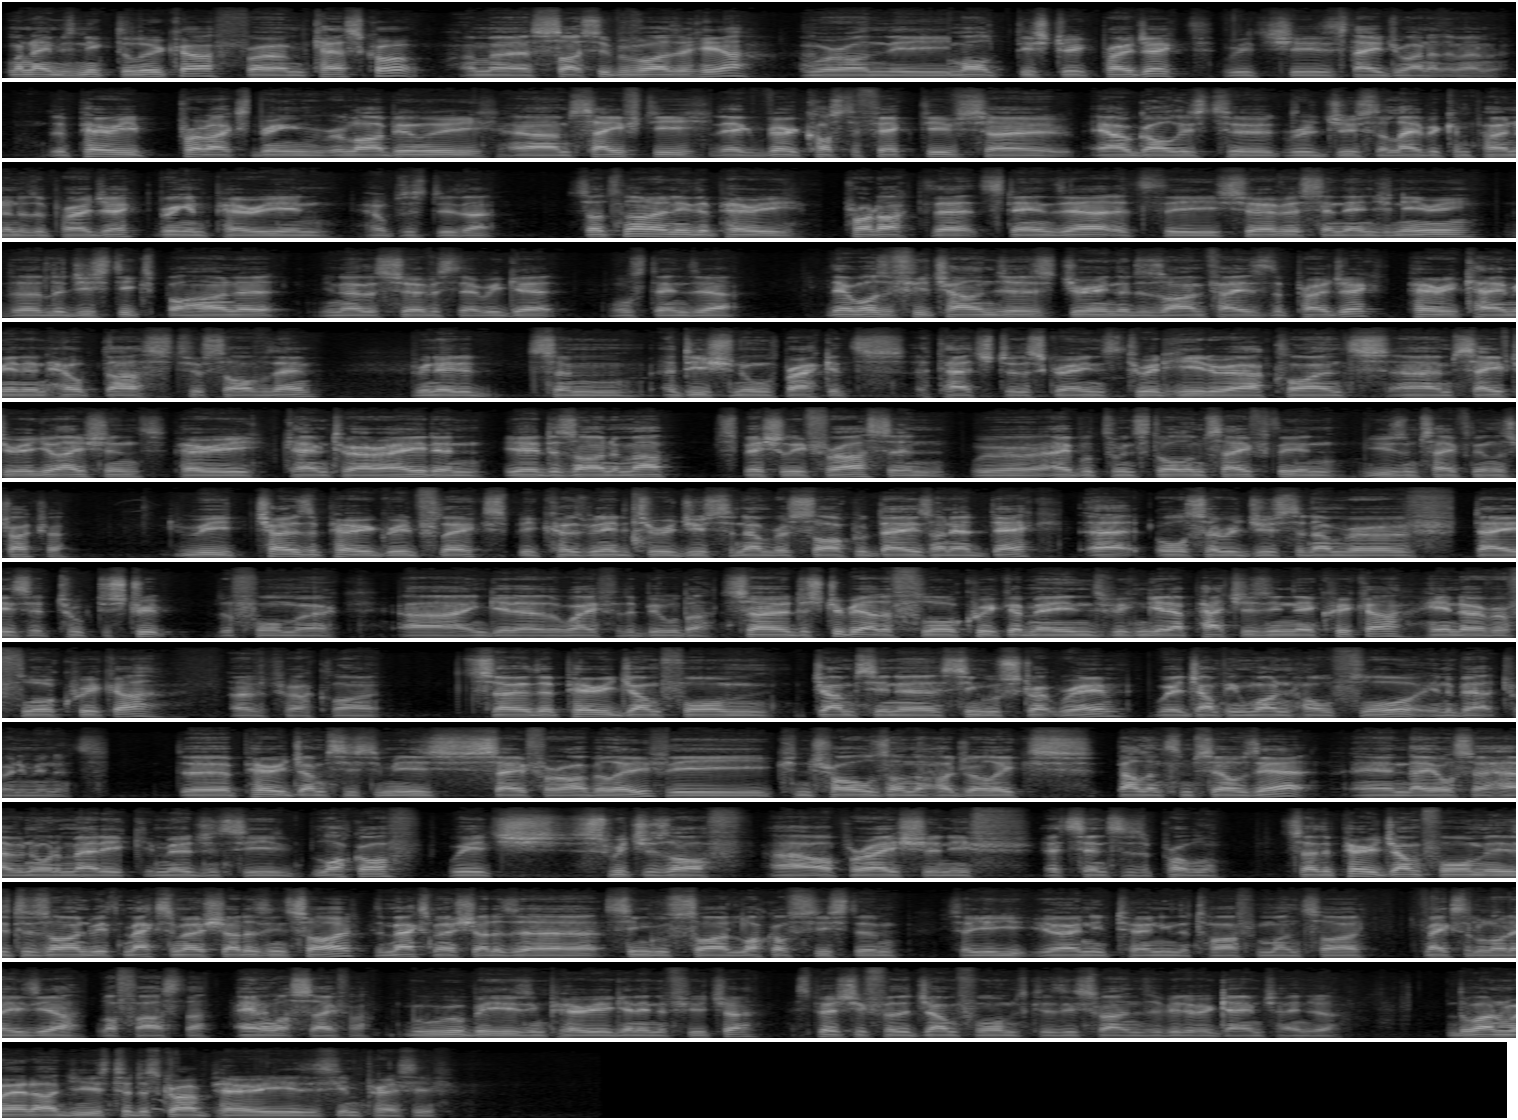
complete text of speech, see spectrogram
My name is Nick DeLuca from Cascorp. I'm a site supervisor here. We're on the Malt District project, which is stage one at the moment. The PERI products bring reliability, um, safety. They're very cost effective, so our goal is to reduce the labour component of the project. Bringing PERI in helps us do that. So it's not only the PERI product that stands out, it's the service and engineering, the logistics behind it, you know, the service that we get all stands out. There was a few challenges during the design phase of the project. PERI came in and helped us to solve them. We needed some additional brackets attached to the screens to adhere to our clients' um, safety regulations. PERI came to our aid and yeah, designed them up especially for us, and we were able to install them safely and use them safely on the structure. We chose the PERI Grid Flex because we needed to reduce the number of cycle days on our deck. That also reduced the number of days it took to strip the formwork uh, and get out of the way for the builder. So distribute out the floor quicker means we can get our patches in there quicker, hand over a floor quicker over to our client. So the PERI jump form jumps in a single stroke ram. We're jumping one whole floor in about 20 minutes. The PERI jump system is safer, I believe. The controls on the hydraulics balance themselves out, and they also have an automatic emergency lock off, which switches off uh, operation if it senses a problem. So the PERI jump form is designed with Maximo shutters inside. The Maximo shutters are a single side lock off system, so you're only turning the tyre from one side. Makes it a lot easier, a lot faster, and a lot safer. We will be using PERI again in the future, especially for the jump forms, because this one's a bit of a game changer. The one word I'd use to describe PERI is impressive.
